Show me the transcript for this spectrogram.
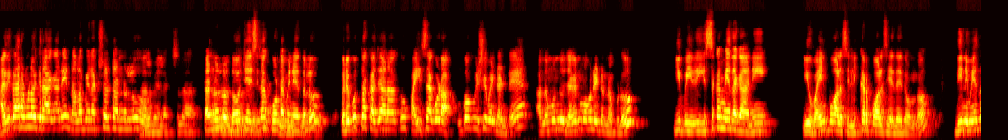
అధికారంలోకి రాగానే నలభై లక్షల టన్నులు నలభై లక్షల టన్నులు దోచేసిన కూటమి నేతలు ప్రభుత్వ ఖజానాకు పైసా కూడా. ఇంకొక విషయం ఏంటంటే అంతకుముందు జగన్మోహన్ రెడ్డి ఉన్నప్పుడు ఈ ఇసుక మీద కానీ ఈ వైన్ పాలసీ లిక్కర్ పాలసీ ఏదైతే ఉందో దీని మీద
